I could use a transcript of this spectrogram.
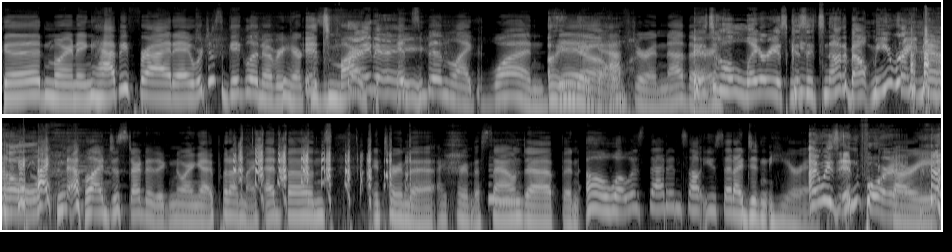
Good morning. Happy Friday. We're just giggling over here because Mark, Friday. it's been like one dig after another. It's hilarious because it's not about me right now. I know. I just started ignoring it. I put on my headphones. I turned the I turned the sound hmm. up, and oh, what was that insult you said? I didn't hear it. I was in for it. sorry.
